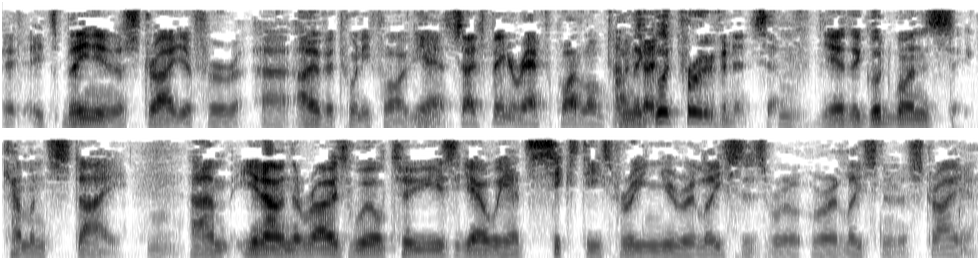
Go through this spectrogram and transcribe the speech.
it- it's been in Australia for uh, over 25 years. yeah. So it's been around for quite a long time. And the so good- it's proven itself. Yeah, the good ones come and stay. Um, you know, in the Rose World two years ago, we had 63 new releases were released in Australia,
